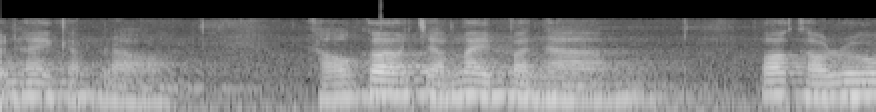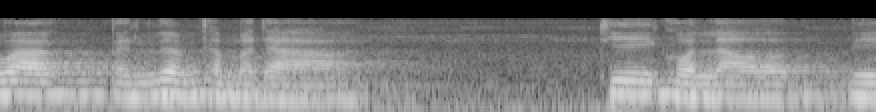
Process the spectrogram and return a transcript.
ษให้กับเรา เขาก็จะไม่ประนาม เพราะเขารู้ว่าเป็นเรื่องธรรมดา ที่คนเรามี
